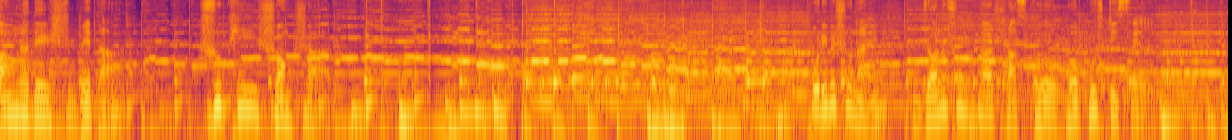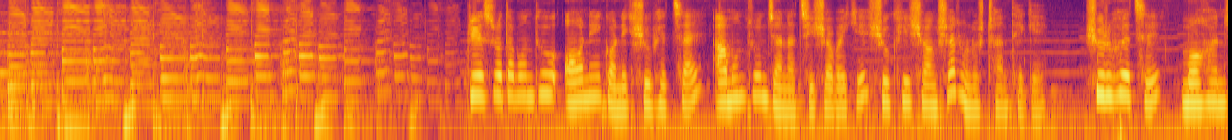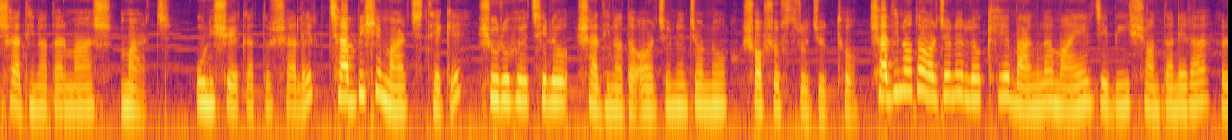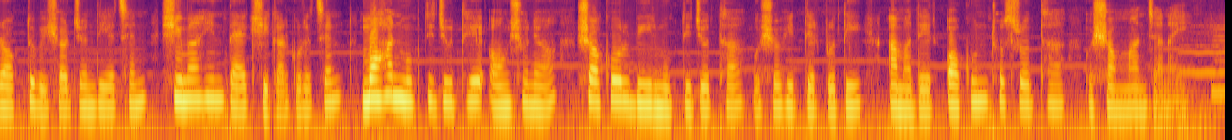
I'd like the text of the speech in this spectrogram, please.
বাংলাদেশ বেতার, সুখী সংসার। পরিবেশনায় জনসংখ্যা স্বাস্থ্য ও পুষ্টি সেল। প্রিয় শ্রোতা বন্ধু, অনেক অনেক শুভেচ্ছায় আমন্ত্রণ জানাচ্ছি সবাইকে সুখী সংসার অনুষ্ঠান থেকে। শুরু হয়েছে মহান স্বাধীনতার মাস, মার্চ। উনিশশো একাত্তর সালের ছাব্বিশে মার্চ থেকে শুরু হয়েছিল স্বাধীনতা অর্জনের জন্য সশস্ত্র যুদ্ধ। স্বাধীনতা অর্জনের লক্ষ্যে বাংলা মায়ের যে বীর সন্তানেরা রক্ত বিসর্জন দিয়েছেন, সীমাহীন ত্যাগ স্বীকার করেছেন, মহান মুক্তিযুদ্ধে অংশ নেওয়া সকল বীর মুক্তিযোদ্ধা ও শহীদদের প্রতি আমাদের অকুণ্ঠ শ্রদ্ধা ও সম্মান জানাই।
